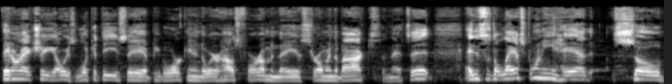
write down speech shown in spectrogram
They don't actually always look at these. They have people working in the warehouse for them, and they just throw them in the box, and that's it. And this is the last one he had, so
